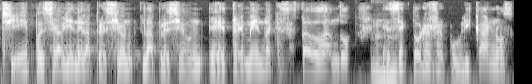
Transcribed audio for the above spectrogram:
Sí, pues ya viene la presión, la presión eh, tremenda que se ha estado dando en sectores republicanos,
